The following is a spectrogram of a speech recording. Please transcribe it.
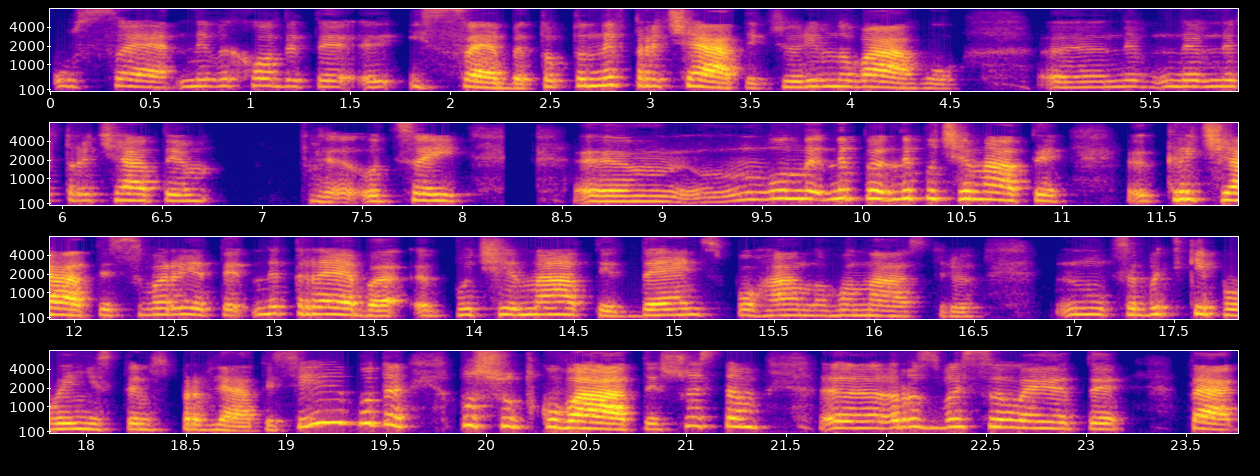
усе не виходити е, із себе, тобто не втрачати цю рівновагу, е, не, не, не втрачати оцей, ем, ну, не, не, починати е, кричати, сварити. Не треба е, починати день з поганого настрою. Ну, це батьки повинні з тим справлятися. І буде пошуткувати, щось там е, розвеселити. Так.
